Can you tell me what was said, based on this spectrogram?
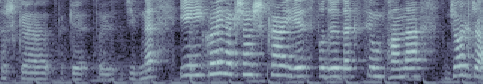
Troszkę takie to jest dziwne. I kolejna książka jest pod redakcją pana George'a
